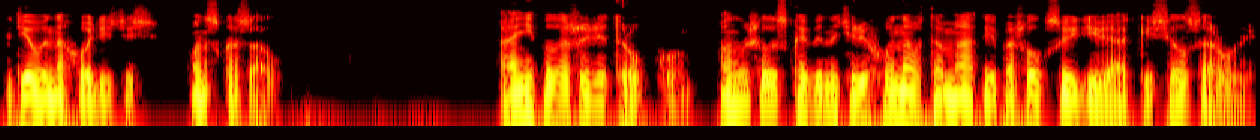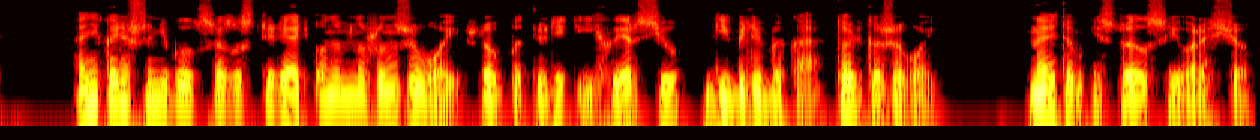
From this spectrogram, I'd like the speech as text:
«Где вы находитесь?» — он сказал. Они положили трубку. Он вышел из кабины телефона автомата и пошел к своей девятке, сел за руль. Они, конечно, не будут сразу стрелять, он им нужен живой, чтобы подтвердить их версию гибели быка, только живой. На этом и стоился его расчет.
